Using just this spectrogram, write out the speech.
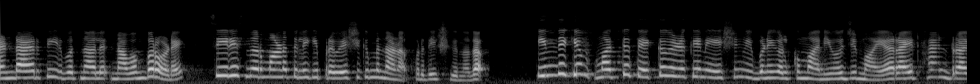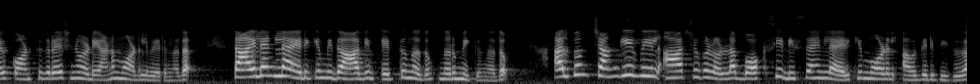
രണ്ടായിരത്തി ഇരുപത്തിനാല് നവംബറോടെ സീരീസ് നിർമ്മാണത്തിലേക്ക് പ്രവേശിക്കുമെന്നാണ് പ്രതീക്ഷിക്കുന്നത്. ഇന്ത്യക്കും മറ്റ് തെക്ക് കിഴക്കൻ ഏഷ്യൻ വിപണികൾക്കും അനുയോജ്യമായ റൈറ്റ് ഹാൻഡ് ഡ്രൈവ് കോൺഫിഗറേഷനോടെയാണ് മോഡൽ വരുന്നത്. തായ്ലാന്റിലായിരിക്കും ഇത് ആദ്യം എത്തുന്നതും നിർമ്മിക്കുന്നതും. അല്പം ചങ്കി വീൽ ആർച്ചുകളുള്ള ബോക്സി ഡിസൈനിലായിരിക്കും മോഡൽ അവതരിപ്പിക്കുക.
